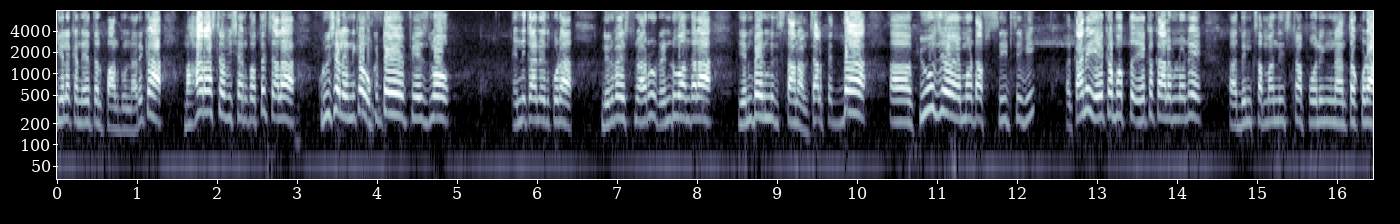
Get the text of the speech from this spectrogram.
కీలక నేతలు పాల్గొన్నారు. ఇక మహారాష్ట్ర విషయానికి వస్తే చాలా క్రూషల్ ఎన్నిక. ఒకటే ఫేజ్లో ఎన్నిక అనేది కూడా నిర్వహిస్తున్నారు. రెండు వందల ఎనభై ఎనిమిది స్థానాలు. చాలా పెద్ద హ్యూజ్ అమౌంట్ ఆఫ్ సీట్స్ ఇవి. కానీ ఏక మొత్తం ఏకకాలంలోనే దీనికి సంబంధించిన పోలింగ్ అంతా కూడా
